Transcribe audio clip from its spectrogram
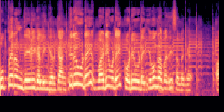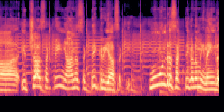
முப்பெரும் தேவிகள் இங்க இருக்காங்க. திருவுடை வடிவுடை கொடிவுடை இவங்கள பத்தி சொல்லுங்க. இச்சா சக்தி ஞான சக்தி கிரியா சக்தி மூன்று சக்திகளும் இணைந்து.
